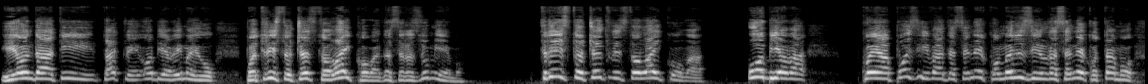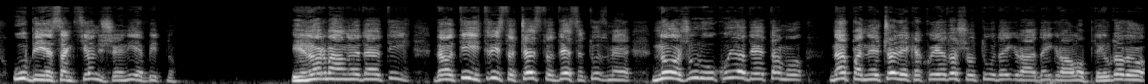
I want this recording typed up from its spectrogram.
I onda ti takve objave imaju po 300-400 lajkova, da se razumijemo. 300-400 lajkova objava koja poziva da se neko mrzi ili da se neko tamo ubije, sankcioniše, nije bitno. I normalno je da od tih, da od tih 300-410 uzme nož u ruku i ode tamo napadne čovjeka koji je došao tu da igra, da igra lopte ili doveo,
